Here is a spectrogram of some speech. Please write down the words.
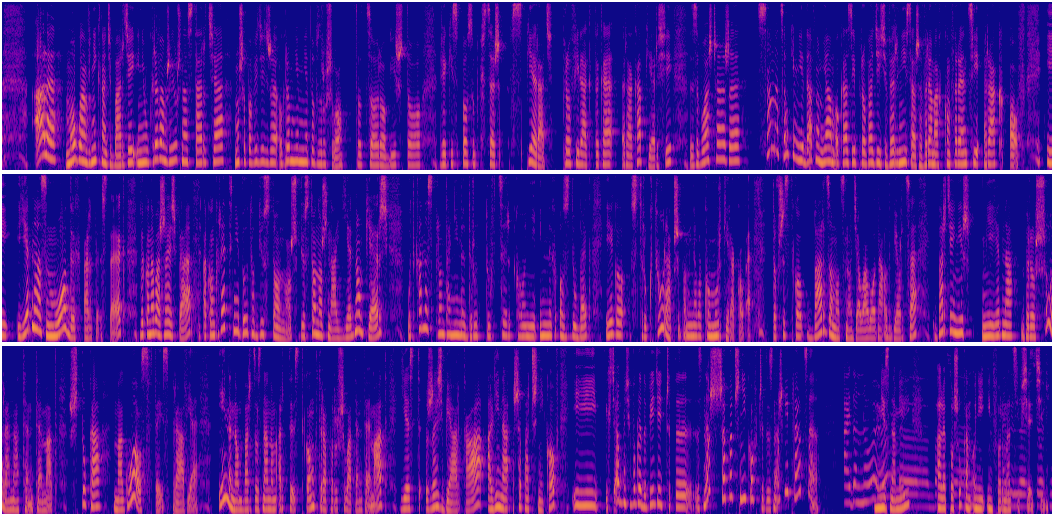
ale mogłam wniknąć bardziej i nie ukrywam, że już na starcie muszę powiedzieć, że ogromnie mnie to wzruszyło. To, co robisz, to w jaki sposób chcesz wspierać profilaktykę raka piersi, zwłaszcza, że Sama całkiem niedawno miałam okazję prowadzić wernisaż w ramach konferencji Rack Off i jedna z młodych artystek wykonała rzeźbę, a konkretnie był to biustonosz. Biustonosz na jedną pierś, utkane z plątaniny drutów, cyrkoni, innych ozdóbek jego struktura przypominała komórki rakowe. To wszystko bardzo mocno działało na odbiorcę, bardziej niż niejedna broszura na ten temat. Sztuka ma głos w tej sprawie. Inną bardzo znaną artystką, która poruszyła ten temat, jest rzeźbiarka Alina Szepacznikow i chciałabym się w ogóle dowiedzieć, czy ty znasz Szepacznikow, czy ty znasz jej pracę? Nie znam jej, ale poszukam o niej informacji w sieci.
